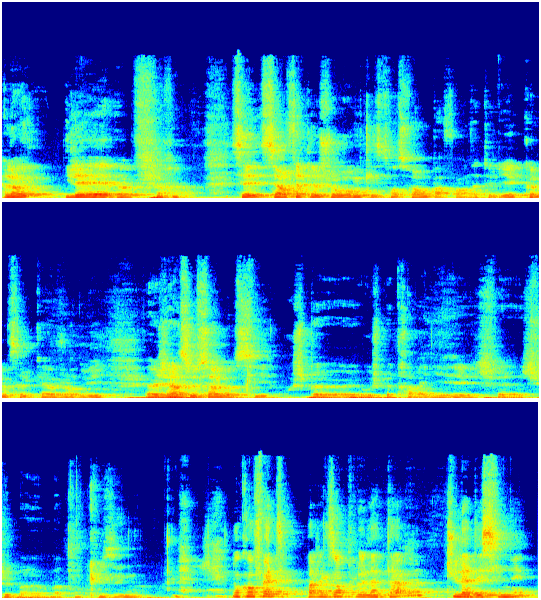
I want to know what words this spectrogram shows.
Alors, il est... Euh, c'est en fait le showroom qui se transforme parfois en atelier, comme c'est le cas aujourd'hui. Euh, j'ai un sous-sol aussi où je peux, où je peux travailler, je fais, je fais ma, ma petite cuisine. Donc en fait, par exemple, la table, tu l'as dessinée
